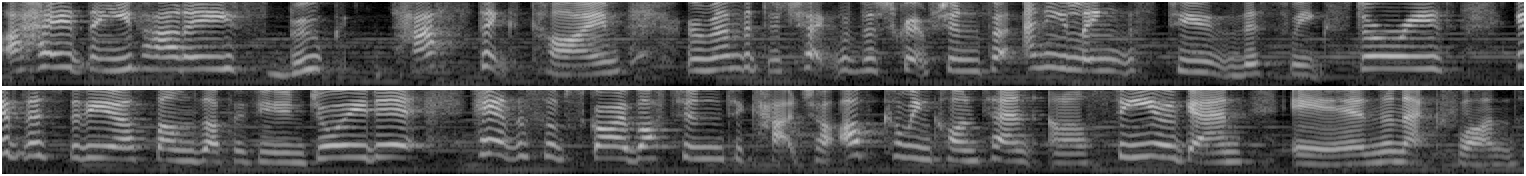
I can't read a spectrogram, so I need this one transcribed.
I hope that you've had a spooktastic time. Remember to check the description for any links to this week's stories. Give this video a thumbs up if you enjoyed it. Hit the subscribe button to catch our upcoming content, and I'll see you again in the next one.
